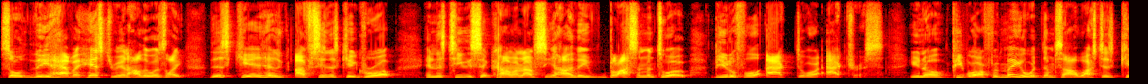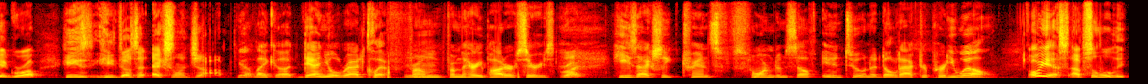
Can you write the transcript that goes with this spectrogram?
So they have a history in Hollywood. It's like this kid has, I've seen this kid grow up in this TV sitcom and I've seen how they blossom into a beautiful actor or actress. You know, people are familiar with them. So I watched this kid grow up. He's he does an excellent job. Yeah, like uh, Daniel Radcliffe from from the Harry Potter series. Right. He's actually transformed himself into an adult actor pretty well. Oh yes, absolutely.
